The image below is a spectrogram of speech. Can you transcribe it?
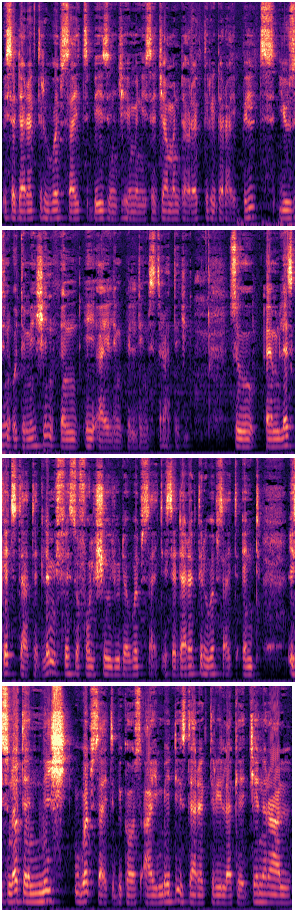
It's a directory website based in Germany. It's a German directory that I built using automation and AI link building strategy. So um, let's get started. Let me first of all show you the website. It's a directory website and it's not a niche website because I made this directory like a general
